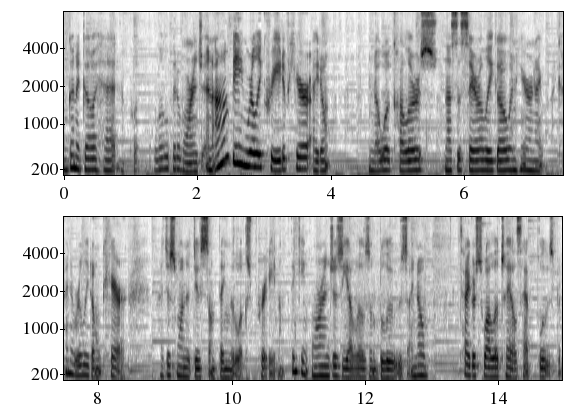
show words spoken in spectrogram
I'm going to go ahead and put a little bit of orange. And I'm being really creative here. I don't know what colors necessarily go in here, and I, I kind of really don't care. I just want to do something that looks pretty. And I'm thinking oranges, yellows, and blues. I know tiger swallowtails have blues, but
